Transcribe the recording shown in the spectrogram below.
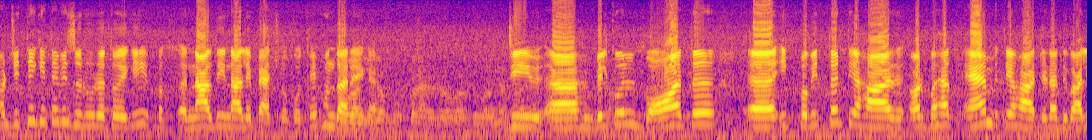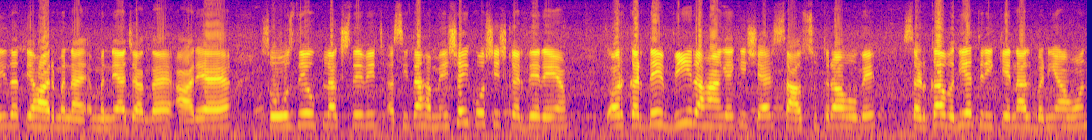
ਔਰ ਜਿੱਥੇ ਕਿਤੇ ਵੀ ਜ਼ਰੂਰਤ ਹੋਏਗੀ ਬਕ- ਨਾਲ ਦੀ ਨਾਲੇ ਪੈਚ ਵਰਕ ਉੱਥੇ ਹੁੰਦਾ ਰਹੇਗਾ। ਜੀ ਅ, ਬਿਲਕੁਲ ਬਹੁਤ ਅ, ਇੱਕ ਪਵਿੱਤਰ ਤਿਉਹਾਰ ਔਰ ਬਹੁਤ ਅਹਿਮ ਤਿਉਹਾਰ ਜਿਹੜਾ ਦੀਵਾਲੀ ਦਾ ਤਿਉਹਾਰ ਮਨਾਇਆ- ਮੰਨਿਆ ਜਾਂਦਾ ਹੈ ਆ ਰਿਹਾ ਹੈ। ਸੋ ਉਸ ਦੇ ਉਪਲਕਸ਼ ਦੇ ਵਿੱਚ ਅਸੀਂ ਤਾਂ ਹਮੇਸ਼ਾ ਹੀ ਕੋਸ਼ਿਸ਼ ਕਰਦੇ ਰਹੇ ਹਾਂ ਔਰ ਕਰਦੇ ਵੀ ਰਹਾਂਗੇ ਕਿ ਸ਼ਹਿਰ ਸਾਫ਼ ਸੁਥਰਾ ਹੋਵੇ ਸੜਕਾਂ ਵਧੀਆ ਤਰੀਕੇ ਨਾਲ ਬਣੀਆਂ ਹੋਣ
